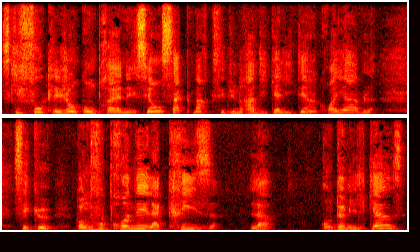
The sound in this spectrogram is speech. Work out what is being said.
Ce qu'il faut que les gens comprennent, et c'est en ça que Marx est d'une radicalité incroyable, c'est que quand vous prenez la crise, là, en 2015,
